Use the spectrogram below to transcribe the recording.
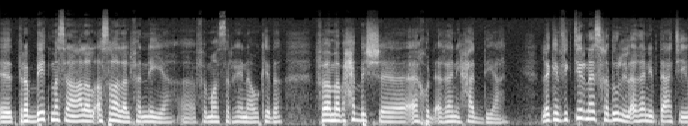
آه، تربيت مثلا على الأصالة الفنية آه، في مصر هنا وكده فما بحبش آه، آخد أغاني حد يعني. لكن في كتير ناس خدوا لي الأغاني بتاعتي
